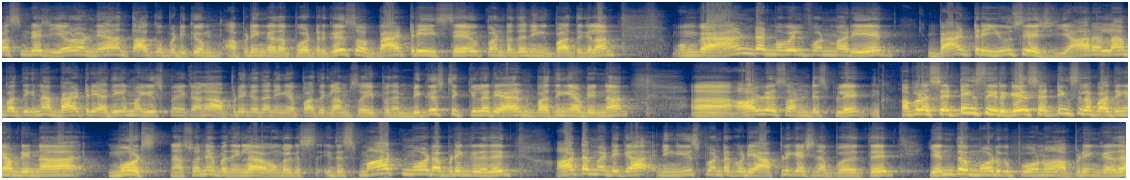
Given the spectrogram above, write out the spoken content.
பர்சன்டேஜ் எவ்வளோ நேரம் தாக்கு பிடிக்கும் அப்படிங்கிறத போட்டிருக்கு. ஸோ பேட்டரி சேவ் பண்ணுறதை நீங்கள் பார்த்துக்கலாம். உங்கள் ஆண்ட்ராய்ட் மொபைல் ஃபோன் மாதிரியே பேட்டரி யூசேஜ் யாரெல்லாம் பார்த்தீங்கன்னா பேட்டரி அதிகமாக யூஸ் பண்ணியிருக்காங்க அப்படிங்கிறத நீங்கள் பார்த்துக்கலாம். ஸோ இப்போ பிகஸ்ட் கில்லர் யாருன்னு பார்த்தீங்க அப்படின்னா ஆல்வேஸ் ஆன் டிஸ்ப்ளே அப்புறம் செட்டிங்ஸ் இருக்கு. செட்டிங்ஸில் பார்த்தீங்க அப்படின்னா மோட்ஸ் நான் சொன்னேன் பார்த்தீங்களா உங்களுக்கு ஸ்- இது ஸ்மார்ட் மோட் அப்படிங்கிறது ஆட்டோமேட்டிக்காக நீங்கள் யூஸ் பண்ணுறக்கூடிய அப்ளிகேஷனை பொறுத்து எந்த மோடுக்கு போகணும் அப்படிங்கிறத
